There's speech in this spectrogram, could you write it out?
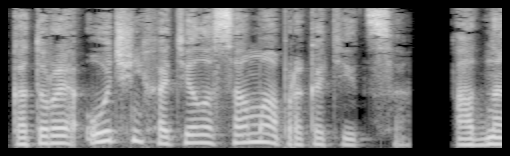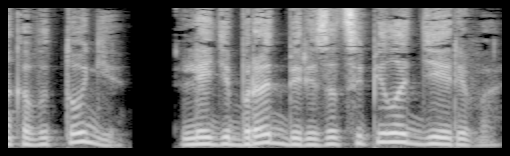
которая очень хотела сама прокатиться. Однако в итоге леди Брэдбери зацепила дерево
